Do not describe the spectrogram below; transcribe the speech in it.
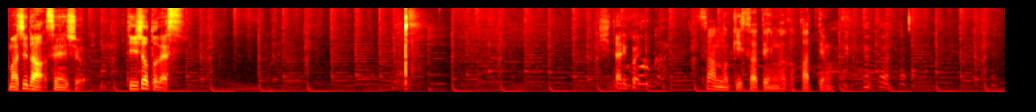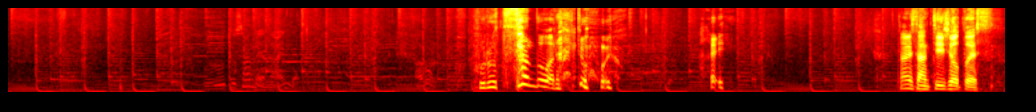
町田選手ティーショットです左来いさんの喫茶店がかかってます。フルーツサンドはないと思いますはい谷さん、ティーショットです。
